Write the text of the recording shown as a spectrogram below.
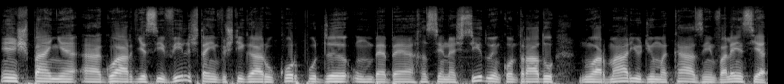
Em Espanha, a Guardia Civil está a investigar o corpo de um bebê recém-nascido encontrado no armário de uma casa em Valência.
